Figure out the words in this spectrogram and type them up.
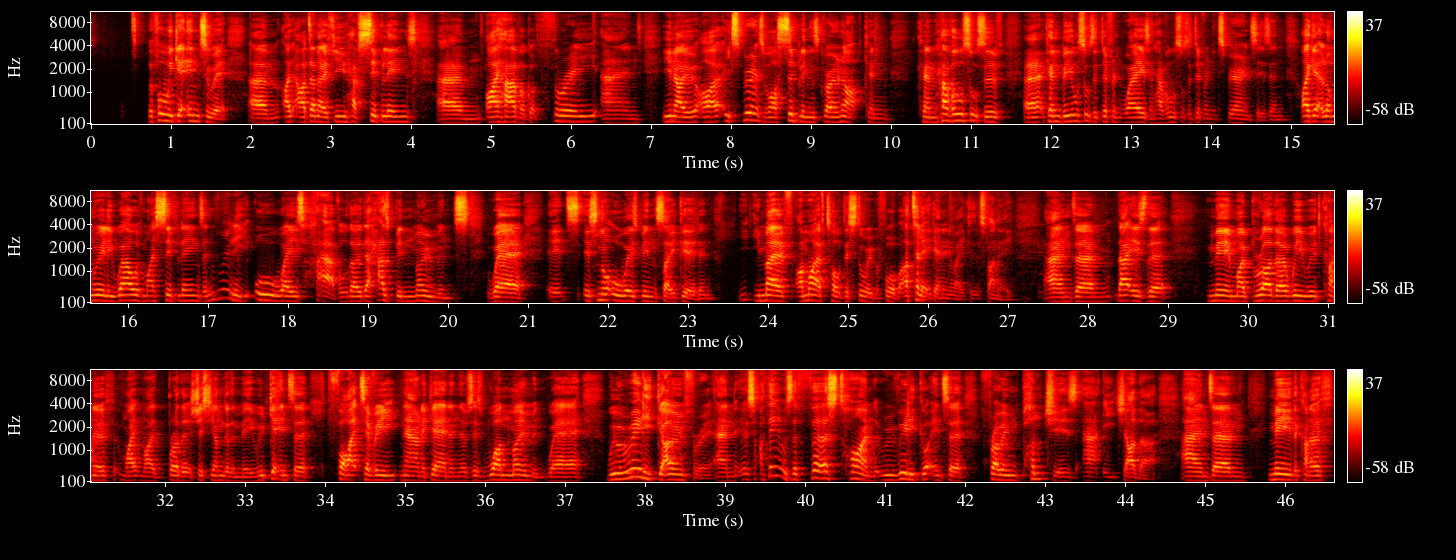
before we get into it, um, I, I, don't know if you have siblings. Um, I have. I've got three, and you know, our experience of our siblings growing up can can have all sorts of uh, can be all sorts of different ways and have all sorts of different experiences. And I get along really well with my siblings, and really always have. Although there has been moments where it's it's not always been so good. And you may have I might have told this story before, but I'll tell it again anyway because it's funny. And um, that is that me and my brother, we would kind of, my, my brother is just younger than me, we'd get into fights every now and again. And there was this one moment where we were really going for it. And it was, I think it was the first time that we really got into throwing punches at each other. And um, me, the kind of,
